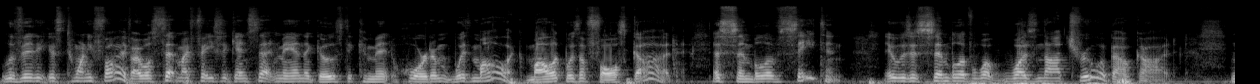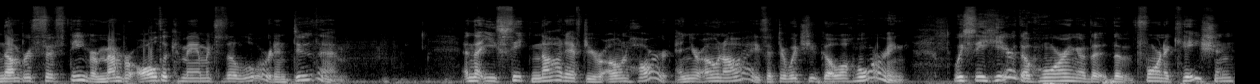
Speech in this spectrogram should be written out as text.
Leviticus 25, I will set my face against that man that goes to commit whoredom with Moloch. Moloch was a false god, a symbol of Satan. It was a symbol of what was not true about God. Number 15, remember all the commandments of the Lord and do them and that ye seek not after your own heart and your own eyes, after which you go a whoring. We see here the whoring or the, the fornication.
